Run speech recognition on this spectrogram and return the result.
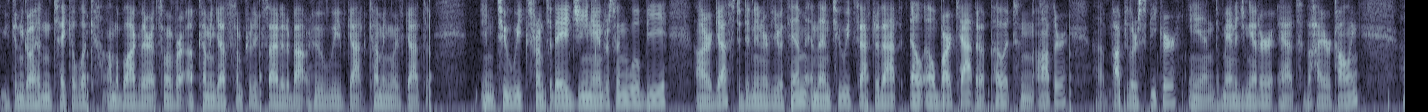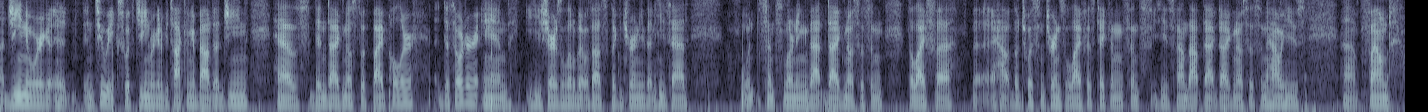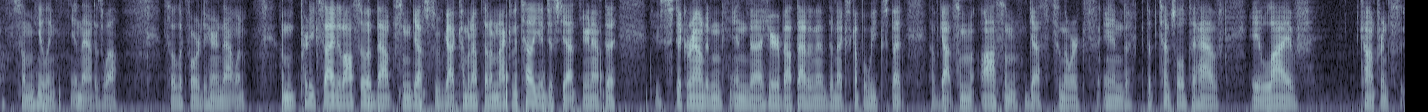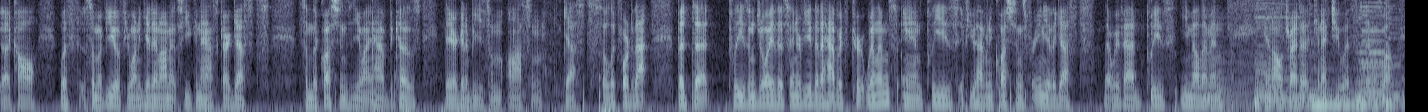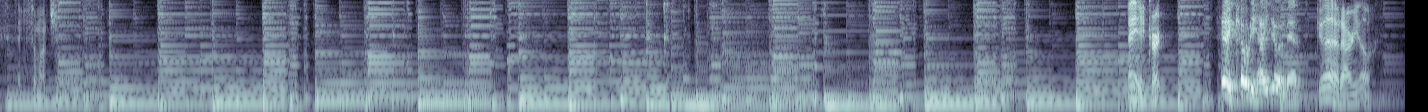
you can go ahead and take a look on the blog there at some of our upcoming guests. I'm pretty excited about who we've got coming. We've got in two weeks from today, Gene Anderson will be our guest. I did an interview with him. And then two weeks after that, L.L. Barkat, a poet and author, popular speaker, and managing editor at The High Calling. Uh, Gene, we're in two weeks with Gene, we're going to be talking about uh, Gene has been diagnosed with bipolar disorder, and he shares a little bit with us the journey that he's had when, since learning that diagnosis and the life, uh, uh, how the twists and turns of life has taken since he's found out that diagnosis, and how he's uh, found some healing in that as well. So look forward to hearing that one. I'm pretty excited also about some guests we've got coming up that I'm not going to tell you just yet. You're going to have to stick around and, and uh, hear about that in the next couple weeks. But I've got some awesome guests in the works and the potential to have a live conference uh, call with some of you if you want to get in on it so you can ask our guests some of the questions that you might have because they are going to be some awesome guests. So look forward to that. But uh, please enjoy this interview that I have with Kurt Willems. And please, if you have any questions for any of the guests that we've had, please email them in and I'll try to connect you with them as well. Thank you so much. Hey, Kurt. Hey, Cody, how you doing, man? Good. How are you?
